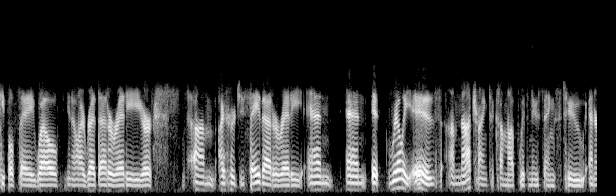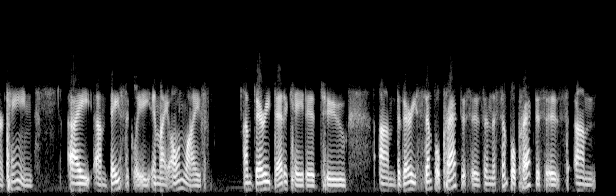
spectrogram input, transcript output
people say, "Well, you know, I read that already," or um, "I heard you say that already," and and it really is, I'm not trying to come up with new things to entertain. I um, basically, in my own life, I'm very dedicated to um, the very simple practices, and the simple practices, um,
